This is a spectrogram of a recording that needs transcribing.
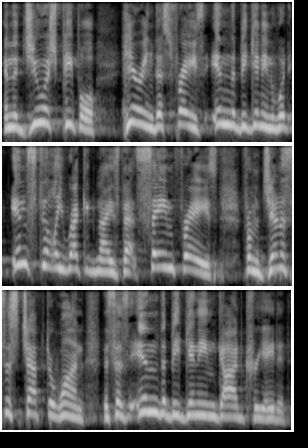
And the Jewish people hearing this phrase in the beginning would instantly recognize that same phrase from Genesis chapter 1 that says, In the beginning, God created.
